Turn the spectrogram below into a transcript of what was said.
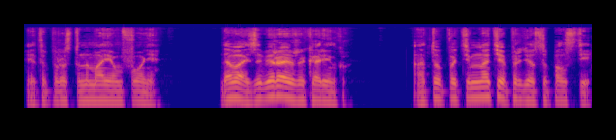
«Это просто на моем фоне. Давай, забирай уже Каринку а то по темноте придется ползти.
